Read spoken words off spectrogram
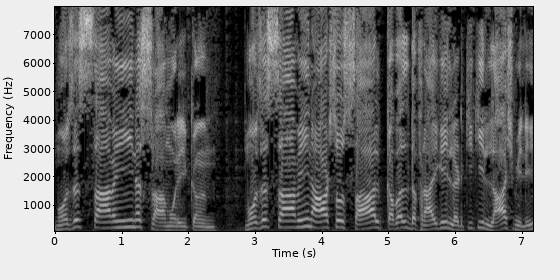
मोजस सामीन असलाकुम मोजस सामीन 800 साल कबल दफनाई गई लड़की की लाश मिली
